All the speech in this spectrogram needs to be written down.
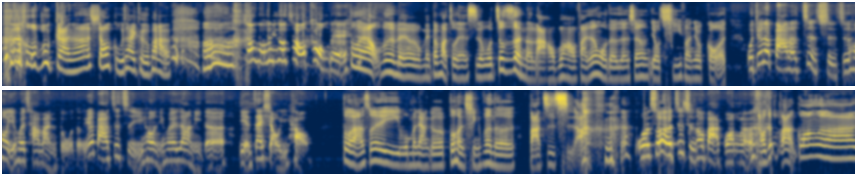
我不敢啊，削骨太可怕了啊！削骨听说超痛的。对啊，我没没有没办法做这件事，我就认了啦，好不好？反正我的人生有七分就够了。我觉得拔了智齿之后也会差蛮多的，因为拔了智齿以后，你会让你的脸再小一号。对啊，所以我们两个都很勤奋的拔智齿啊。我所有的智齿都拔光了，早就拔光了啊。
